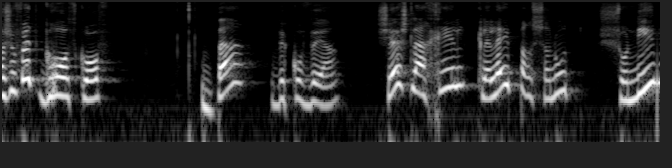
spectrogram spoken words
השופט גרוסקוף בא וקובע שיש להכיל כללי פרשנות שונים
